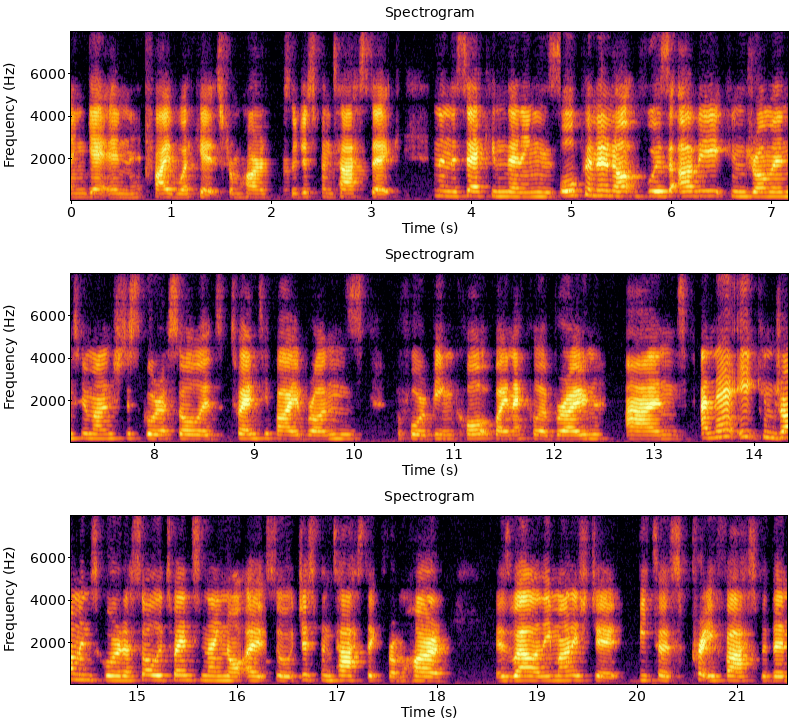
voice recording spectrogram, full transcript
and getting five wickets from her. So just fantastic in the second innings. Opening up was Abby Aitken Drummond, who managed to score a solid 25 runs before being caught by Nicola Brown. And Annette Aitken Drummond scored a solid 29 not out. So just fantastic from her as well. And they managed to beat us pretty fast within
